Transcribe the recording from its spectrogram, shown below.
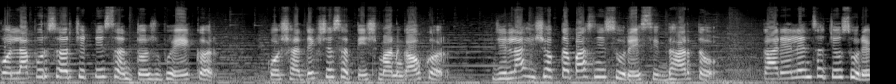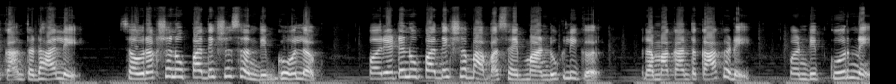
कोल्हापूर सरचिटणीस संतोष भुयेकर कोषाध्यक्ष सतीश मानगावकर जिल्हा हिशोब तपासणी सुरेश सिद्धार्थ कार्यालयीन सचिव सूर्यकांत ढाले संरक्षण उपाध्यक्ष संदीप घोलप पर्यटन उपाध्यक्ष बाबासाहेब मांडुकलीकर रमाकांत काकडे पंडित कुर्णे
